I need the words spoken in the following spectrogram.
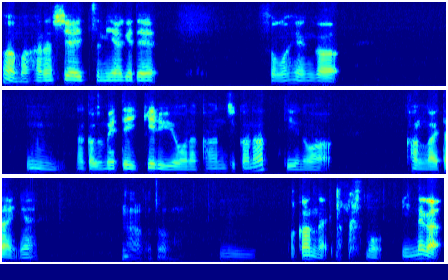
まあまあ話し合い積み上げで、その辺が、うん、なんか埋めていけるような感じかなっていうのは考えたいね。なるほど。うん、わかんない。なんかもうみんなが、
